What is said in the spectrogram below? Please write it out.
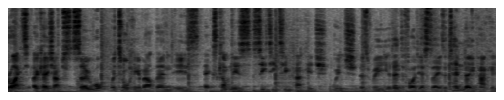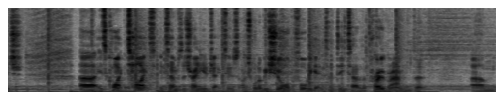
Right, okay, chaps. So what we're talking about then is X Company's CT2 package, which, as we identified yesterday, is a 10-day package. Uh, it's quite tight in terms of the training objectives. I just want to be sure before we get into the detail of the program that um,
